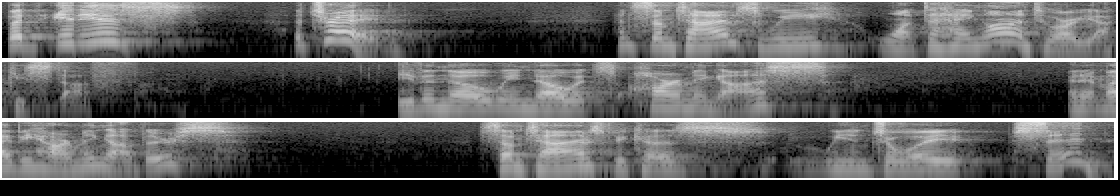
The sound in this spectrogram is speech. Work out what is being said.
but it is a trade. And sometimes we want to hang on to our yucky stuff, even though we know it's harming us and it might be harming others. Sometimes because we enjoy sin.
